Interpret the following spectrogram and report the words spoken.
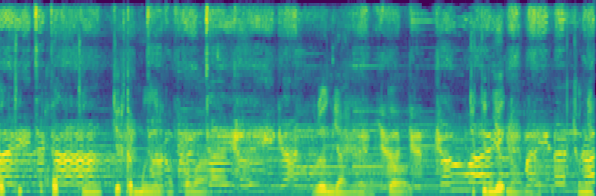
หกถึงหกถึงเจ็ดกำมือนะครับ เพราะว่า เรื่องใหญ่นะครับก็จะกินเยอะหน่อยนะครับ ช่วงนี้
